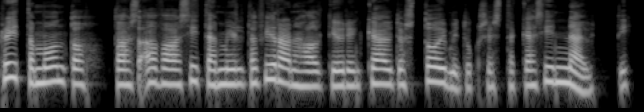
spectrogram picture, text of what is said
Riitta Monto taas avaa sitä, miltä viranhaltijoiden käytös toimituksesta käsin näytti.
